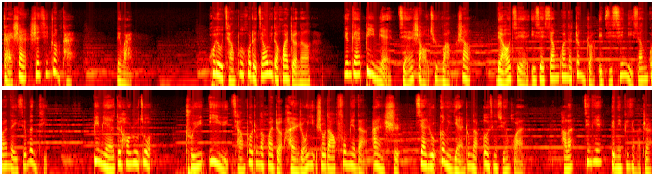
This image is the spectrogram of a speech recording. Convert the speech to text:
改善身心状态。另外，会有强迫或者焦虑的患者呢，应该避免减少去网上了解一些相关的症状以及心理相关的一些问题，避免对号入座。处于抑郁、强迫中的患者很容易受到负面的暗示，陷入更严重的恶性循环。好了，今天跟您分享到这儿，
